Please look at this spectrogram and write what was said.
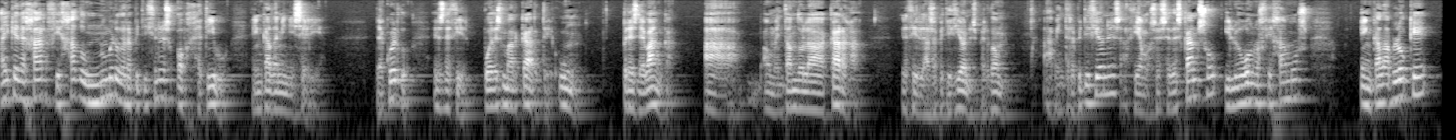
Hay que dejar fijado un número de repeticiones objetivo en cada miniserie. ¿De acuerdo? Es decir, puedes marcarte un press de banca aumentando la carga, es decir, las repeticiones, perdón, a 20 repeticiones, hacíamos ese descanso y luego nos fijamos en cada bloque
